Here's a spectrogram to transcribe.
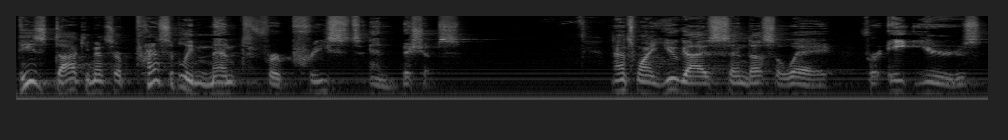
These documents are principally meant for priests and bishops. That's why you guys send us away for eight years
